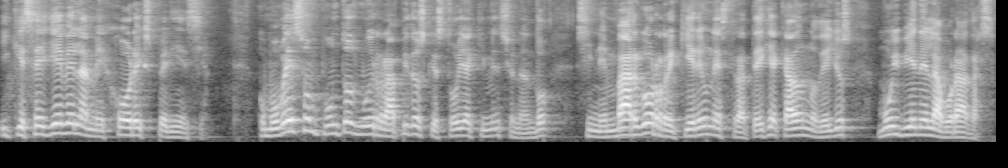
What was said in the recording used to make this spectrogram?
y que se lleve la mejor experiencia? Como ves, son puntos muy rápidos que estoy aquí mencionando, sin embargo, requiere una estrategia, cada uno de ellos, muy bien elaboradas.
